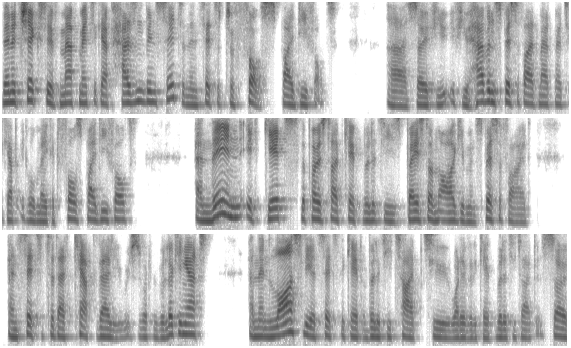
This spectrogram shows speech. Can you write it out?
Then it checks if map metacap hasn't been set and then sets it to false by default. Uh, so if you if you haven't specified map metacap, it will make it false by default. And then it gets the post type capabilities based on the argument specified and sets it to that cap value, which is what we were looking at. And then lastly, it sets the capability type to whatever the capability type is. So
